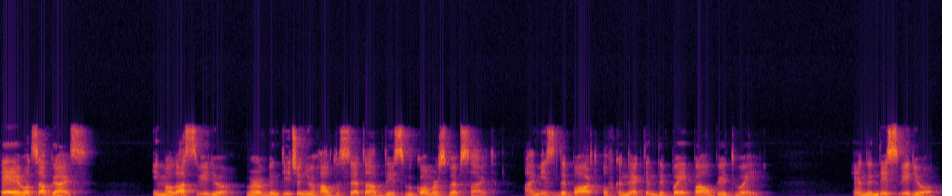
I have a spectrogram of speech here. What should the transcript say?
Hey, what's up guys? In my last video, where I've been teaching you how to set up this WooCommerce website, I missed the part of connecting the PayPal gateway. And in this video,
